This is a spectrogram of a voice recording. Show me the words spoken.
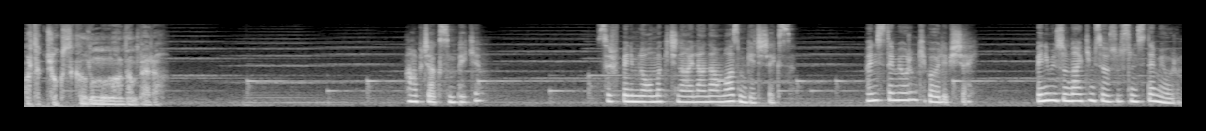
Artık çok sıkıldım bunlardan Pera. Ne yapacaksın peki? Sırf benimle olmak için ailenden vaz mı geçeceksin? Ben istemiyorum ki böyle bir şey. Benim yüzümden kimse üzülsün istemiyorum.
